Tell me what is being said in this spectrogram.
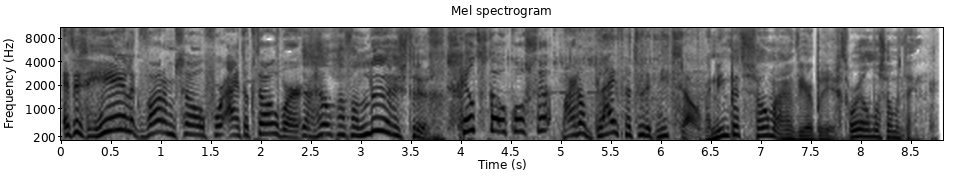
Het is heerlijk warm zo voor eind oktober. Ja, Helga van Leur is terug. Schildstookkosten, maar dat blijft natuurlijk niet zo. Maar niet met zomaar een weerbericht. Hoor je allemaal zo meteen.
